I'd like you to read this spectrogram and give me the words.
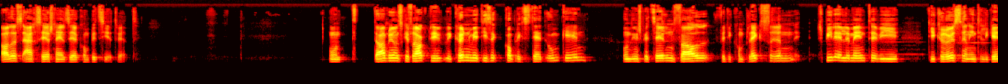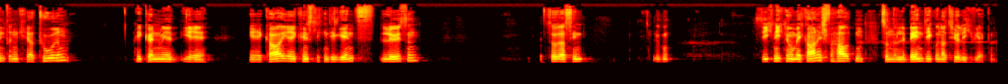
alles auch sehr schnell sehr kompliziert wird. Und da haben wir uns gefragt, wie, können wir mit dieser Komplexität umgehen und im speziellen Fall für die komplexeren Spielelemente wie die größeren, intelligenteren Kreaturen, wie können wir ihre, ihre K, ihre künstliche Intelligenz lösen, sodass sie sich nicht nur mechanisch verhalten, sondern lebendig und natürlich wirken.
